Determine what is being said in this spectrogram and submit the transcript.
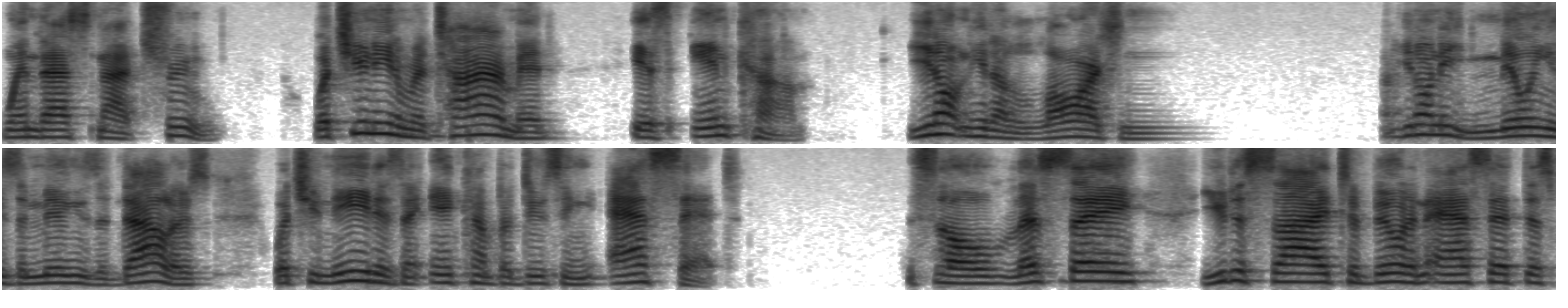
when that's not true. What you need in retirement is income. You don't need a large you don't need millions and millions of dollars. What you need is an income producing asset. So let's say you decide to build an asset that's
